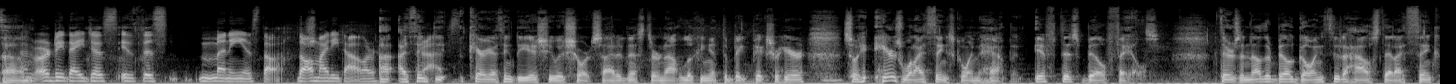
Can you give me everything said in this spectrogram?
Um, or do they just is this money is the the almighty dollar? I, I think, the, Carey, I think the issue is short sightedness. They're not looking at the big picture here. So he- here's what I think is going to happen if this bill fails. There's another bill going through the House that I think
